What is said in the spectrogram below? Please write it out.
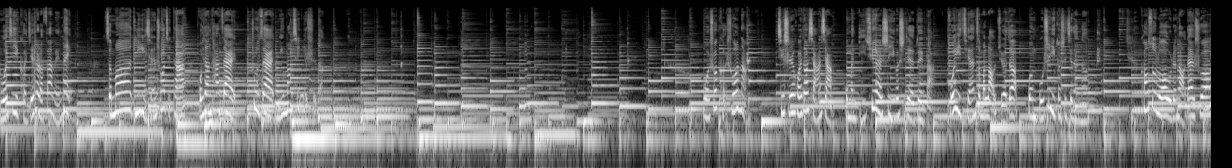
逻辑可接受的范围内。怎么你以前说起他，我像他在住在柠檬心里似的？我说可说呢。其实回头想想，我们的确是一个世界的，对吧？我以前怎么老觉得我们不是一个世界的呢？康苏罗捂着脑袋说：“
